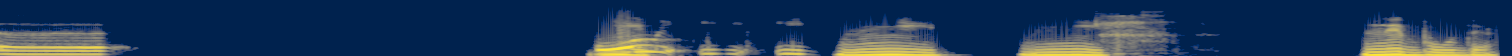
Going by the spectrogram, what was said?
е, Ні. ол і і. Ні, ні, не буде.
